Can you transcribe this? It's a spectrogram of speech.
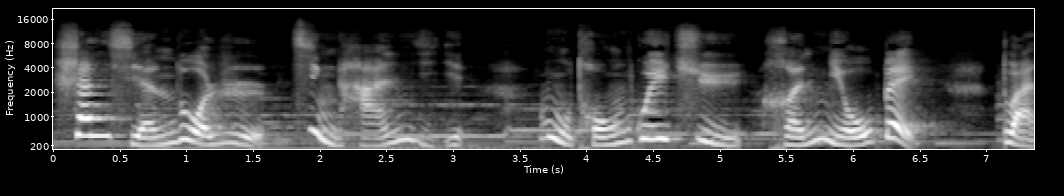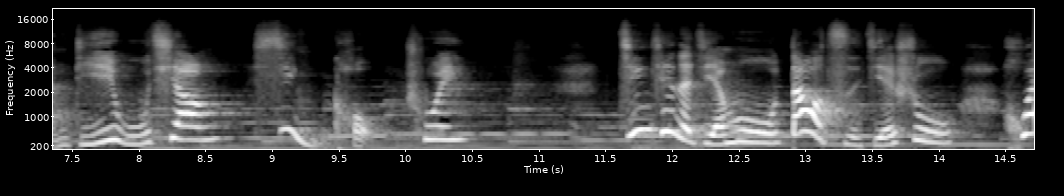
山闲落日浸寒矣。牧童归去横牛背，短笛无腔信口吹。”今天的节目到此结束，欢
